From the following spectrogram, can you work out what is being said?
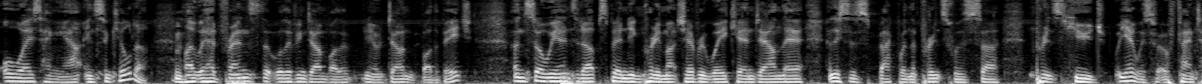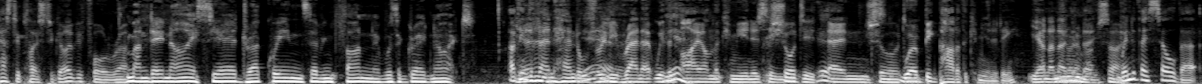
always hanging out in St Kilda. Like we had friends that were living down by the, you know, down by the beach, and so we ended up spending pretty much every weekend down there. And this is back when the Prince was uh, Prince huge. Yeah, it was a fantastic place to go before. Uh, Monday nights, yeah, drag queens having fun. It was a great night. I think the Van Haandels Yeah. really ran it with an eye on the community. Sure did. Yeah. And Sure were a big part of the community. Yeah, and I know very that they, much so. When did they sell that?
